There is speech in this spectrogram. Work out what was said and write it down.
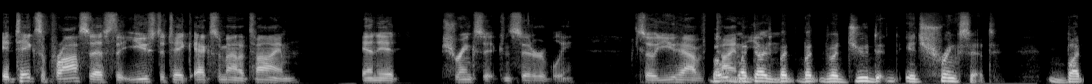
it takes a process that used to take X amount of time and it shrinks it considerably. So you have but, time. But, does, can, but but but Jude, it shrinks it. But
